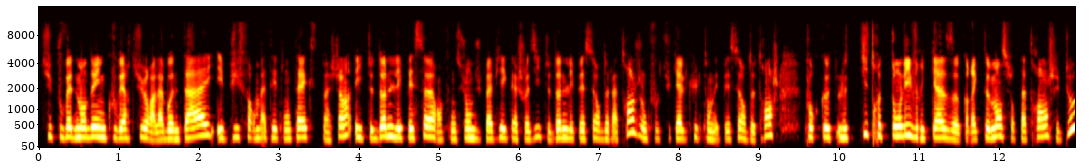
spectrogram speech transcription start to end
tu pouvais demander une couverture à la bonne taille et puis formater ton texte, machin, et il te donne l'épaisseur en fonction du papier que tu as choisi, il te donne l'épaisseur de la tranche, donc il faut que tu calcules ton épaisseur de tranche pour que le titre de ton livre il case correctement sur ta tranche et tout.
